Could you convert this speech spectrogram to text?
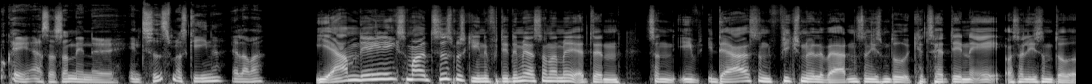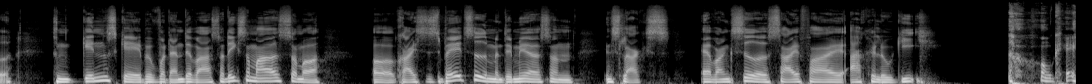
Okay, altså sådan en, øh, en tidsmaskine, eller hvad? Ja, men det er egentlig ikke så meget en tidsmaskine, fordi det er mere sådan noget med, at den sådan, i, i deres sådan, fiktionelle verden, så ligesom, du ved, kan tage DNA, og så ligesom, du ved, sådan genskabe, hvordan det var. Så det er ikke så meget som at, at rejse tilbage i tiden, men det er mere sådan en slags avanceret sci-fi arkeologi. Okay.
